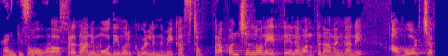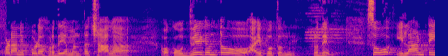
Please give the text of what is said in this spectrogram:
Thank you so ప్రధాని మోదీ వరకు వెళ్ళింది మీ కష్టం. ప్రపంచంలోనే ఎత్తైన వంతెన అనగానే ఆ వర్డ్ చెప్పడానికి కూడా హృదయం అంతా చాలా ఒక ఉద్వేగంతో అయిపోతుంది హృదయం. సో ఇలాంటి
